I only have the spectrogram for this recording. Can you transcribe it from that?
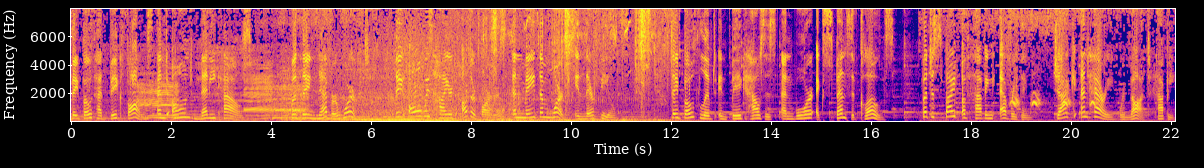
They both had big farms and owned many cows. But they never worked. They always hired other farmers and made them work in their fields. They both lived in big houses and wore expensive clothes. But despite of having everything, Jack and Harry were not happy.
